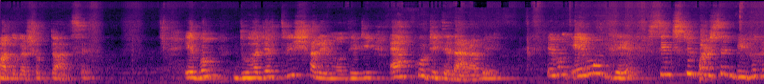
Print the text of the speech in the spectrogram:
মাদকাসক্ত আছে এবং দু হাজার ত্রিশ সালের মধ্যে এটি এক কোটিতে দাঁড়াবে। এবং এর মধ্যে সিক্সটি পার্সেন্ট বিভিন্ন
